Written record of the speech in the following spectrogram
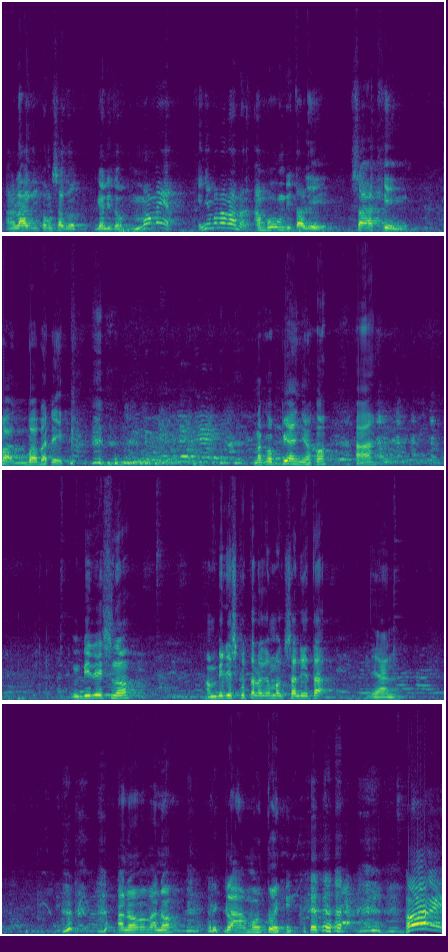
Ang lagi kong sagot, ganito, mamaya, inyo mo na naman ang buong detalye sa aking pagbabalik. Nakopya nyo? Ha? Ang bilis, no? Ang bilis ko talaga magsalita. Yan. ano naman, ano? Reklamo to eh. okay!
